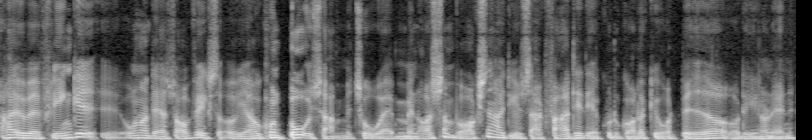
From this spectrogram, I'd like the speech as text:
har jo været flinke øh, under deres opvækst, og jeg har jo kun boet sammen med to af dem. Men også som voksne har de jo sagt, far, det der kunne du godt have gjort bedre, og det ene og det andet.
